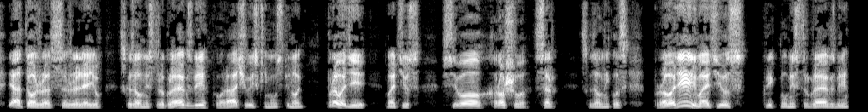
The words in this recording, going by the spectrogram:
— Я тоже сожалею, — сказал мистер Грэксби, поворачиваясь к нему спиной. — Проводи, Матьюс. — Всего хорошего, сэр, — сказал Николас. — Проводи, Мэтьюс! — крикнул мистер Грэксбери.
